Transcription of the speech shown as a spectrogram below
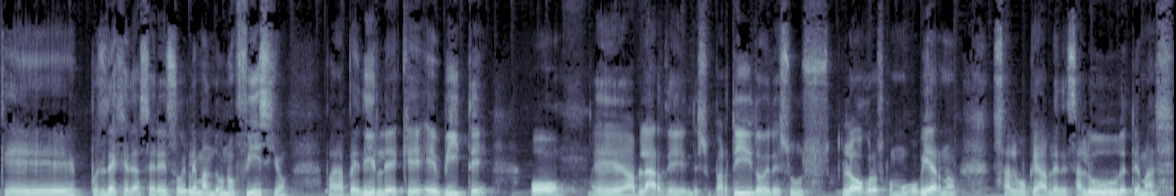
que, pues, deje de hacer eso, y le mandó un oficio para pedirle que evite o eh, hablar de, de, su partido de sus logros como gobierno, salvo que hable de salud, de temas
